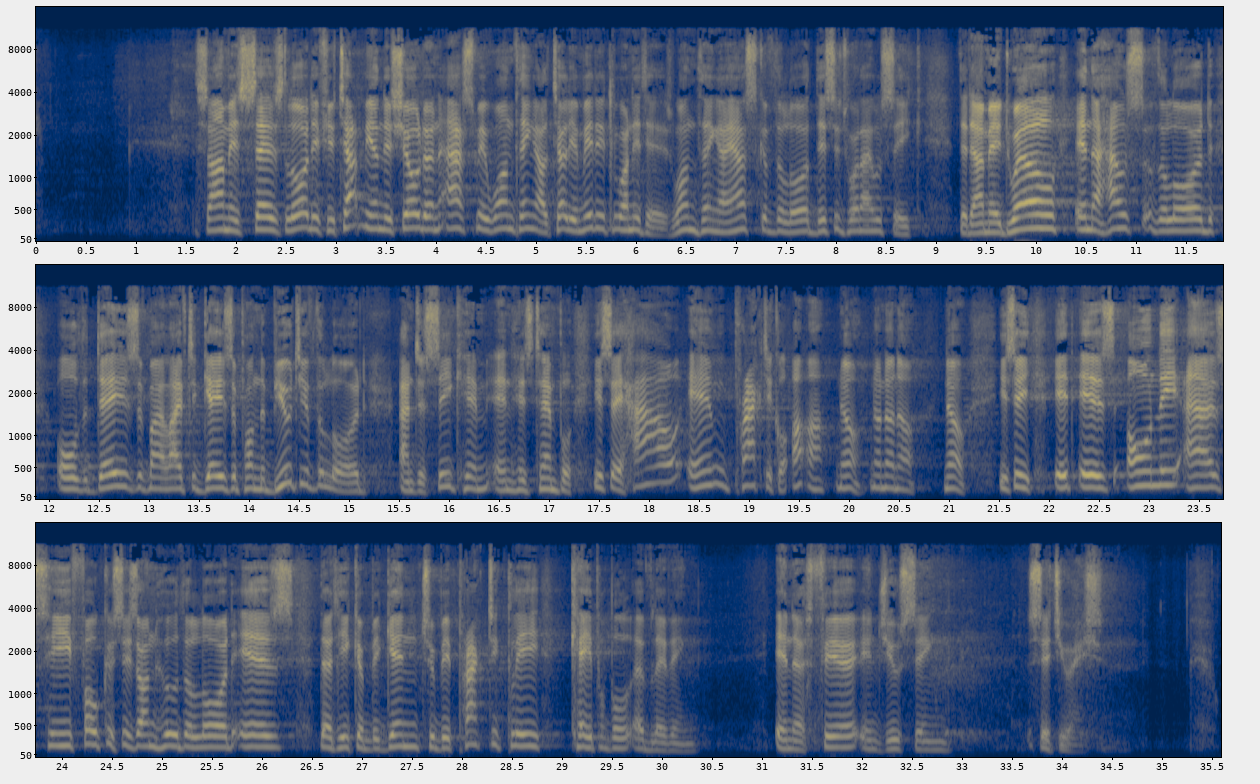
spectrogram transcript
The psalmist says, Lord, if you tap me on the shoulder and ask me one thing, I'll tell you immediately what it is. One thing I ask of the Lord, this is what I will seek, that I may dwell in the house of the Lord all the days of my life, to gaze upon the beauty of the Lord and to seek him in his temple. You say, how impractical. Uh uh-uh, uh no, no, no, no. No. You see, it is only as he focuses on who the Lord is that he can begin to be practically capable of living in a fear inducing situation.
